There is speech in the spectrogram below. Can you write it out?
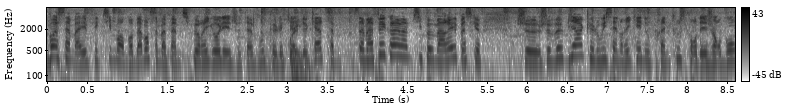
Moi, ça m'a effectivement. Bon, d'abord, ça m'a fait un petit peu rigoler. Je t'avoue que le 4 de 4, ça m'a fait quand même un petit peu marrer parce que je, veux bien que Luis Enrique nous prenne tous pour des jambons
